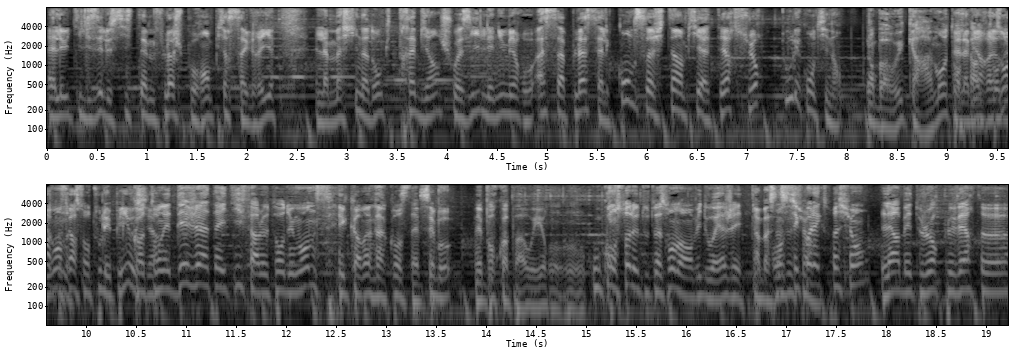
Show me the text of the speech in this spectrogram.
Elle a utilisé le système flash pour remplir sa grille. La machine a donc très bien choisi les numéros à sa place. Elle compte s'acheter un pied à terre sur tous les continents. Oh bah oui, carrément. Elle a bien raison, peut faire sur tous les pays Quand aussi. on hein. est déjà à Tahiti, faire le tour du monde, c'est quand même un concept. C'est beau. Mais pourquoi pas, oui. On, on- où qu'on soit, de toute façon, on a envie de voyager. Ah bah ça, on c'est sait sûr. quoi l'expression? L'herbe est toujours plus verte. Euh,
